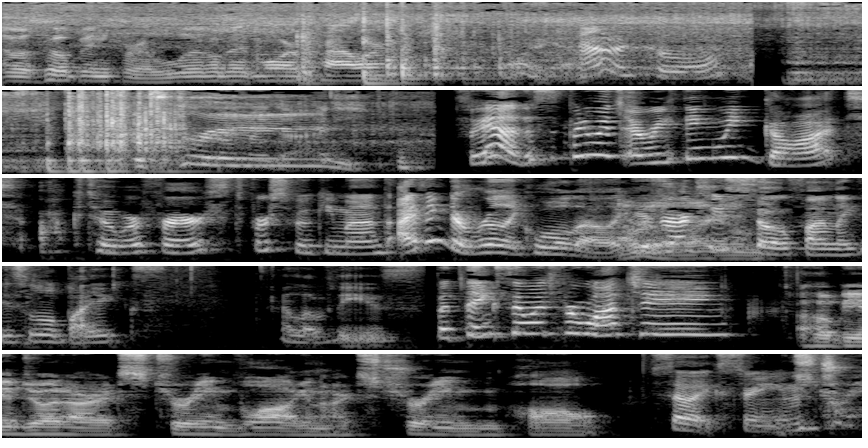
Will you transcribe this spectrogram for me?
I was hoping for a little bit more power. That was cool. Extreme. So yeah, this is pretty much everything we got October 1st for spooky month. I think they're really cool though. Like I these really are actually them. so fun, like these little bikes. I love these. But thanks so much for watching. I hope you enjoyed our extreme vlog and our extreme haul. So extreme. Extreme.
